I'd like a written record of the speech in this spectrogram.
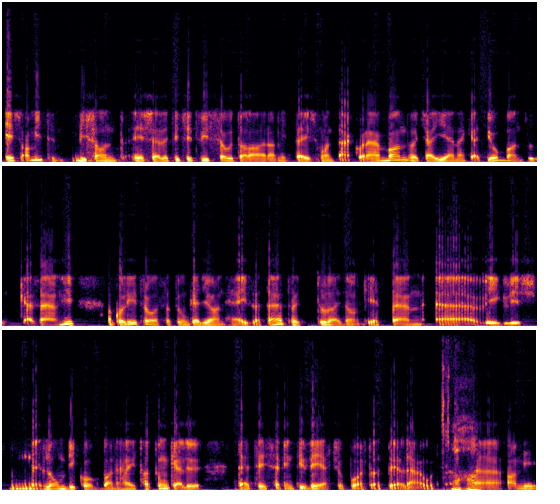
és amit viszont, és ez egy picit visszautal arra, amit te is mondtál korábban, hogyha ilyeneket jobban tudunk kezelni, akkor létrehozhatunk egy olyan helyzetet, hogy tulajdonképpen e, végül is lombikokban állíthatunk elő tetszés szerinti vércsoportot például, e, ami,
